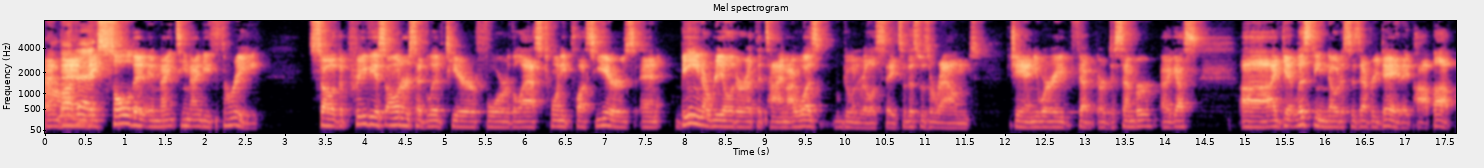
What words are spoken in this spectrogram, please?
and then they sold it in 1993. So the previous owners had lived here for the last 20 plus years, and being a realtor at the time, I was doing real estate. So this was around January, Feb, or December, I guess. Uh, I get listing notices every day. They pop up,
